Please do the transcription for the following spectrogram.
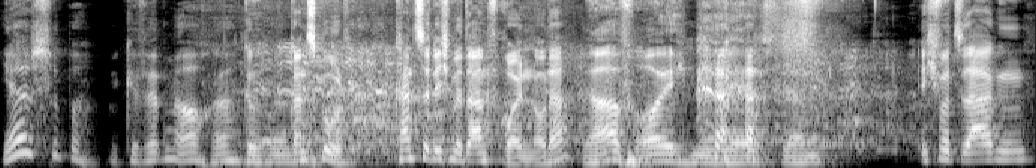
Ja, super. Gefällt mir auch. Ja. Ganz gut. Kannst du dich mit anfreunden, oder? Ja, freue ich mich jetzt. Ja. Ich würde sagen,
